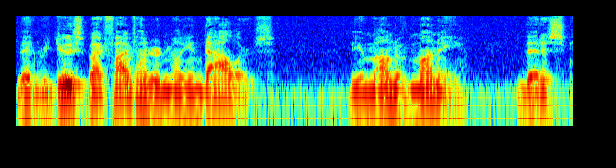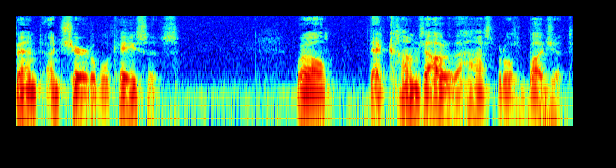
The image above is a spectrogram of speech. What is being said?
they'd reduced by $500 million the amount of money that is spent on charitable cases. Well, that comes out of the hospital's budget.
